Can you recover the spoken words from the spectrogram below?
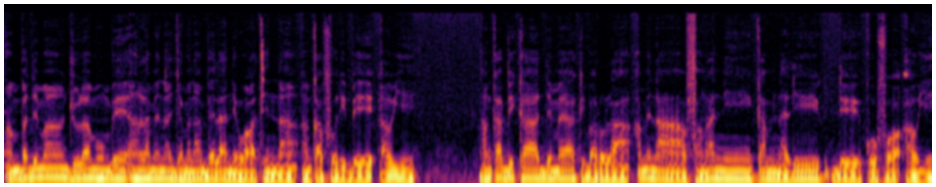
an badenma jula minw be an lamɛnna jamana bɛɛ la nin wagati n na an ka fori be aw ye an ka bi ka denbaya kibaro la an bena fanga ni ka minɛli de kofɔ aw ye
